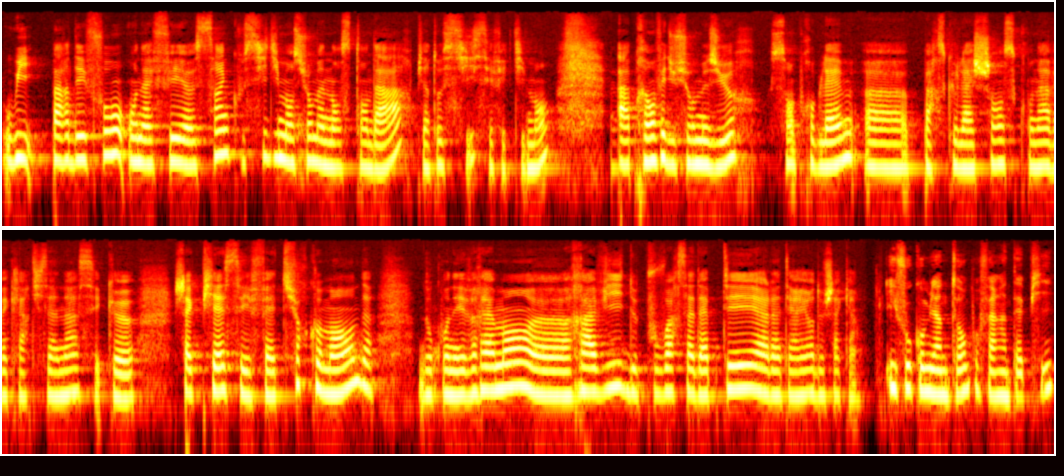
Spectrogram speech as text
Oui, par défaut, on a fait 5 euh, ou 6 dimensions maintenant standard, bientôt 6 effectivement. Après, on fait du sur-mesure sans problème, euh, parce que la chance qu'on a avec l'artisanat, c'est que chaque pièce est faite sur commande. Donc on est vraiment euh, ravis de pouvoir s'adapter à l'intérieur de chacun. Il faut combien de temps pour faire un tapis?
